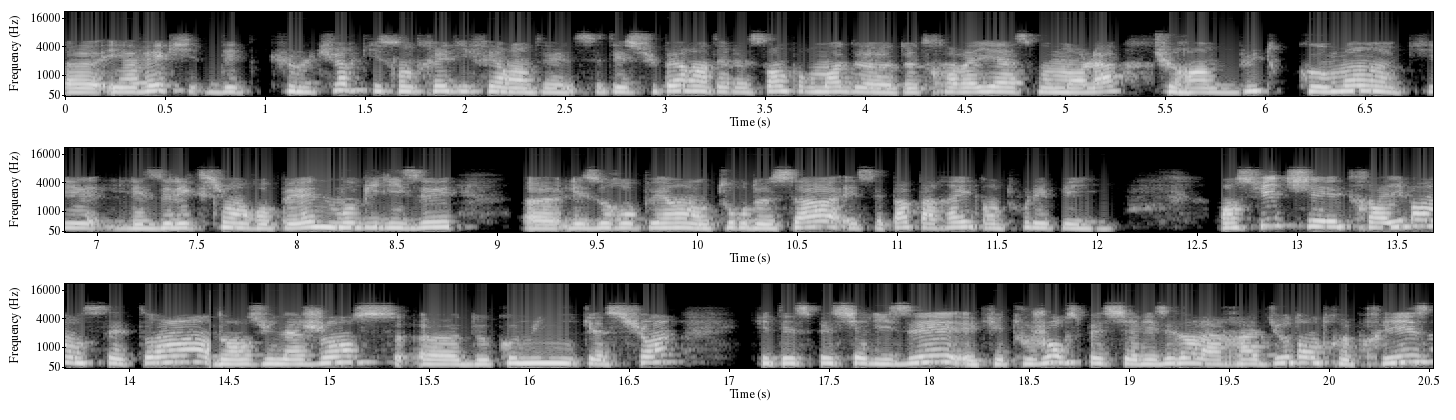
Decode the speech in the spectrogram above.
et avec des cultures qui sont très différentes. C'était super intéressant pour moi de, de travailler à ce moment-là sur un but commun qui est les élections européennes, mobiliser les Européens autour de ça, et c'est pas pareil dans tous les pays. Ensuite, j'ai travaillé pendant sept ans dans une agence de communication qui était spécialisée et qui est toujours spécialisée dans la radio d'entreprise.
